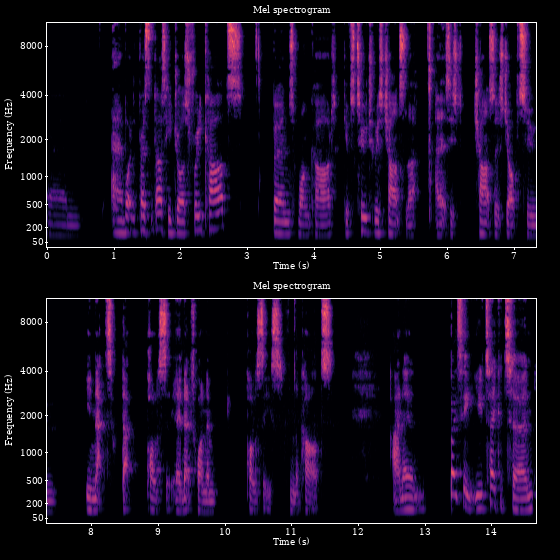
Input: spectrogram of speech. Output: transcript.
Um, and what the president does, he draws three cards, burns one card, gives two to his chancellor, and it's his chancellor's job to enact that policy, enact one of them policies from the cards. And then basically you take a turn,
